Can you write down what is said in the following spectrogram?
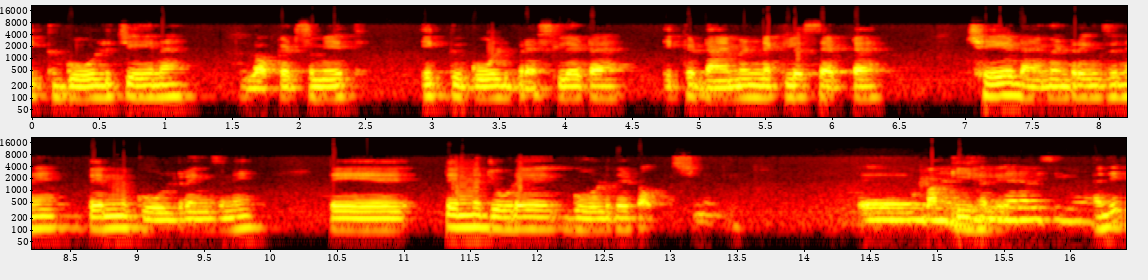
ਇੱਕ 골ਡ ਚੇਨ ਹੈ ਲੋਕਟ ਸਮੇਤ, ਇੱਕ 골ਡ ਬ੍ਰੇਸਲੇਟ ਹੈ, ਇੱਕ ਡਾਇਮੰਡ ਨੈਕਲੇਸ ਸੈੱਟ ਹੈ 6 ਡਾਇਮੰਡ ਰਿੰਗਸ ਨੇ 3 골ਡ ਰਿੰਗਸ ਨੇ ਤੇ ਤਿੰਨ ਜੋੜੇ 골ਡ ਦੇ ਟੌਪਸ ਨੇ। ਤੇ ਬਾਕੀ ਹਲੇ ਹਾਂਜੀ?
